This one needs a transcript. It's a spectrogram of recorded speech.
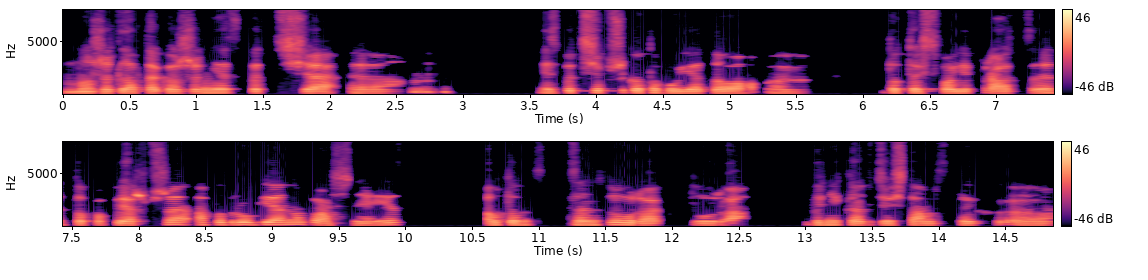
Może dlatego, że niezbyt się, niezbyt się przygotowuje do do tej swojej pracy, to po pierwsze, a po drugie, no właśnie, jest autocenzura, która wynika gdzieś tam z tych, e,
